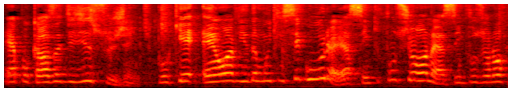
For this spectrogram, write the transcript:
é por causa disso, gente. Porque é uma vida muito insegura, é assim que funciona, é assim que funcionou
